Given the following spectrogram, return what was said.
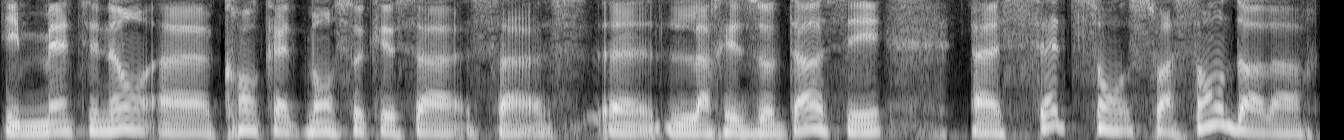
Et maintenant euh, concrètement ce que ça ça euh, le résultat c'est 760 dollars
